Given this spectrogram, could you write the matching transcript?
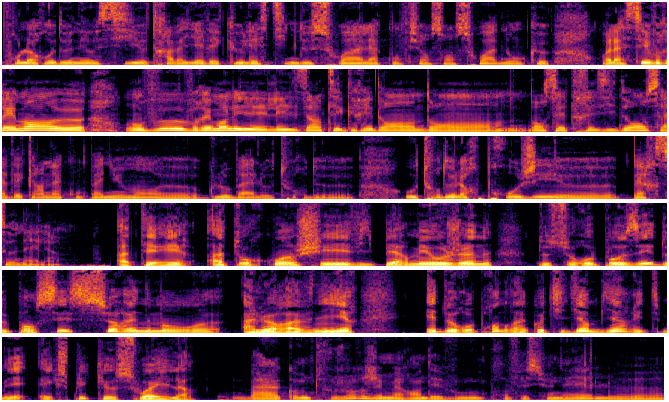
pour leur redonner aussi travailler avec eux l'estime de soi, la confiance en soi. Donc voilà, c'est vraiment, on veut vraiment les, intégrer dans, cette résidence avec un accompagnement global autour de, projets euh, personnels. Atterrir à Tourcoing chez Evie permet aux jeunes de se reposer, de penser sereinement euh, à leur avenir et de reprendre un quotidien bien rythmé, explique Swaila. Bah, comme toujours, j'ai mes rendez-vous professionnels. euh,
